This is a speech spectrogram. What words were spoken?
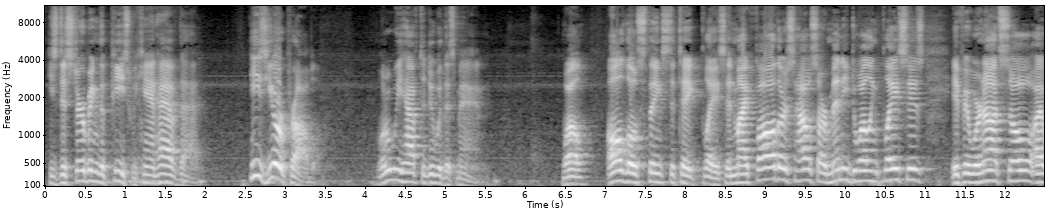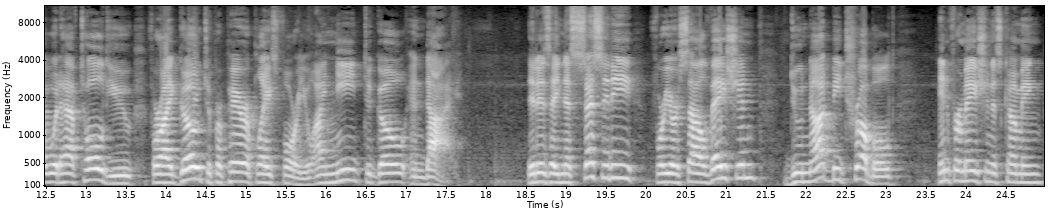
He's disturbing the peace. We can't have that. He's your problem. What do we have to do with this man? Well, all those things to take place. In my Father's house are many dwelling places. If it were not so, I would have told you, for I go to prepare a place for you. I need to go and die. It is a necessity for your salvation. Do not be troubled information is coming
